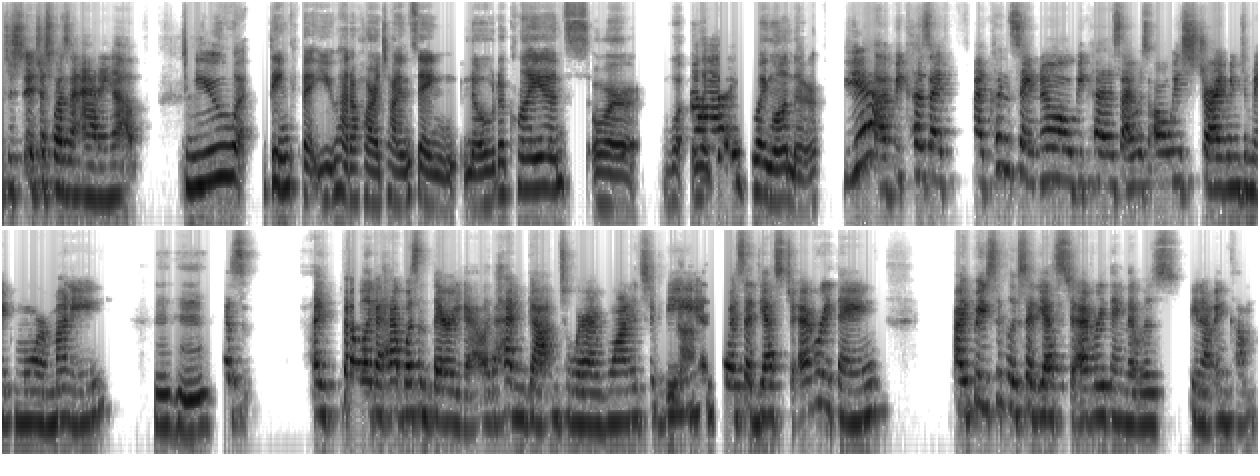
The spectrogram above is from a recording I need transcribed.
just it just wasn't adding up. Do you think that you had a hard time saying no to clients or what, like, what was going on there? Yeah, because I I couldn't say no because I was always striving to make more money. Mm-hmm. Because I felt like I had, wasn't there yet. Like I hadn't gotten to where I wanted to be. Yeah. And so I said yes to everything. I basically said yes to everything that was, you know, income.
